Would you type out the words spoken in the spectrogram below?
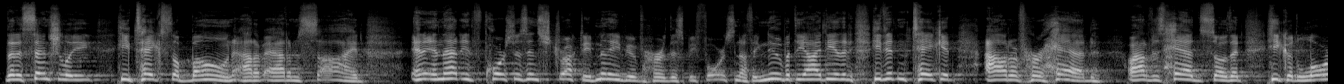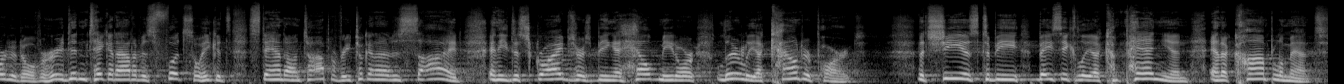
That essentially he takes the bone out of Adam's side. And, and that, of course, is instructive. Many of you have heard this before. It's nothing new. But the idea that he didn't take it out of her head, or out of his head, so that he could lord it over her. He didn't take it out of his foot so he could stand on top of her. He took it out of his side. And he describes her as being a helpmeet or literally a counterpart. That she is to be basically a companion and a complement.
